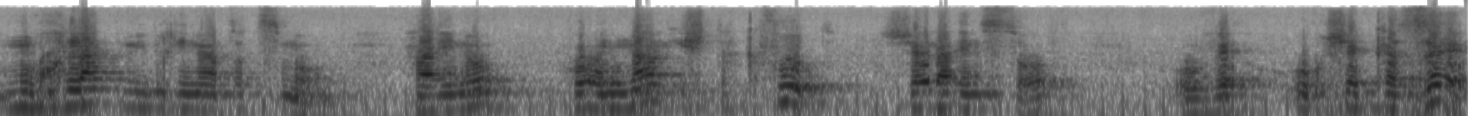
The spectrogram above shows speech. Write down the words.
מוחלט מבחינת עצמו. היינו, הוא אמנם השתקפות של האינסוף, וכשכזה,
